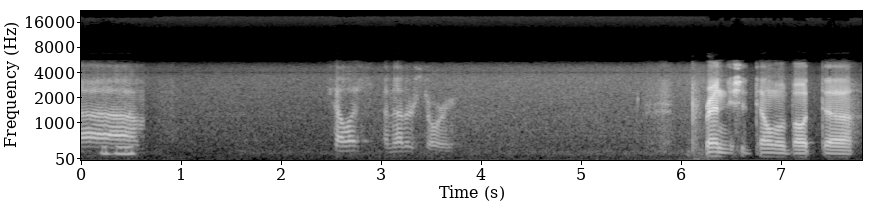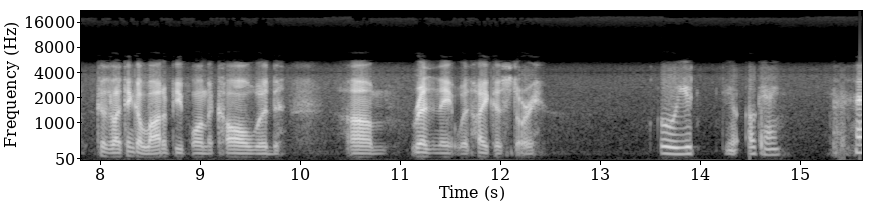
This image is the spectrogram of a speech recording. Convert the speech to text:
Mhm. Um, Tell us another story. Bren, you should tell them about because I think a lot of people on the call would um, resonate with Heike's story. Ooh, you, you okay?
